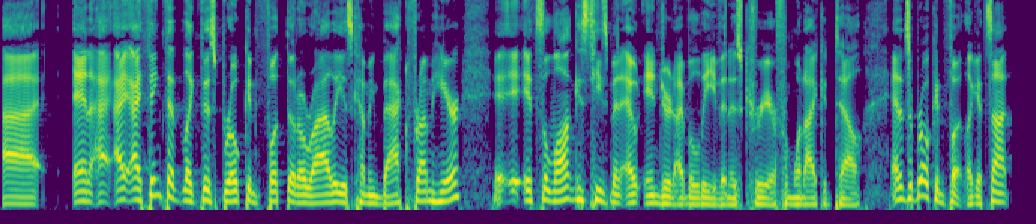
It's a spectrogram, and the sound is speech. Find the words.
Uh, and I, I think that like this broken foot that O'Reilly is coming back from here, it's the longest he's been out injured, I believe, in his career, from what I could tell. And it's a broken foot. Like it's not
